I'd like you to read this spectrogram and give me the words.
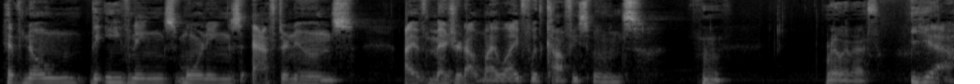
have known the evenings, mornings, afternoons. I have measured out my life with coffee spoons. Hmm. Really nice. Yeah,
